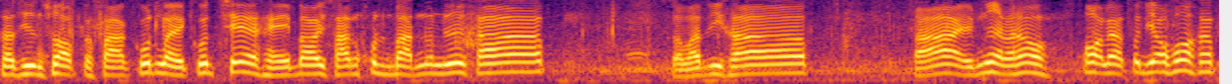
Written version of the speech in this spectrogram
ถ้าชื่นชอบก็ฝากกดไลค์กดแชร์ให้บอยสารคนบ้านนั่นด้วยครับ สวัสดีครับ ตายเมื่อแล้วพ่อแล้วตัวเดียวพ่อครับ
